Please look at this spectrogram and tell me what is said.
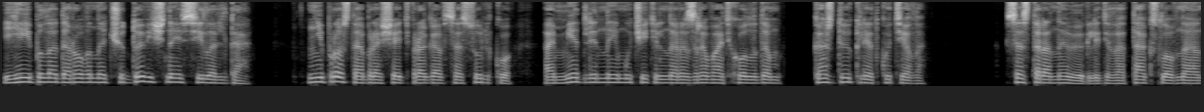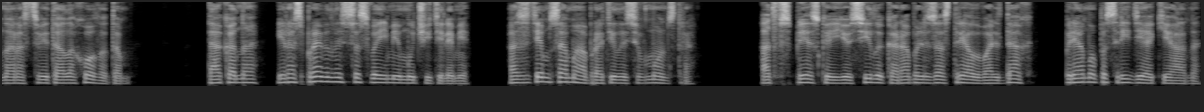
Ей была дарована чудовищная сила льда. Не просто обращать врага в сосульку, а медленно и мучительно разрывать холодом каждую клетку тела. Со стороны выглядела так, словно она расцветала холодом. Так она и расправилась со своими мучителями, а затем сама обратилась в монстра. От всплеска ее силы корабль застрял во льдах прямо посреди океана,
